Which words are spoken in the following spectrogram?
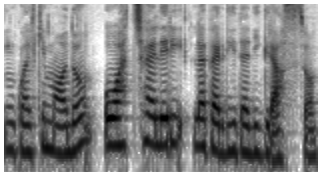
in qualche modo o acceleri la perdita di grasso.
